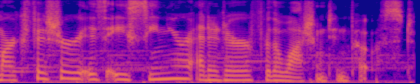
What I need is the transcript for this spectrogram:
Marc Fisher is a senior editor for The Washington Post.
